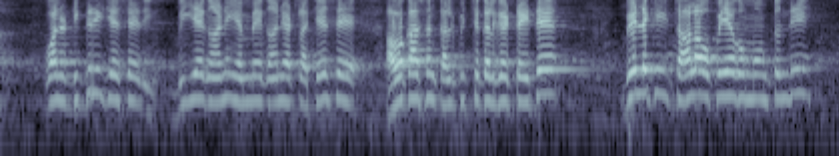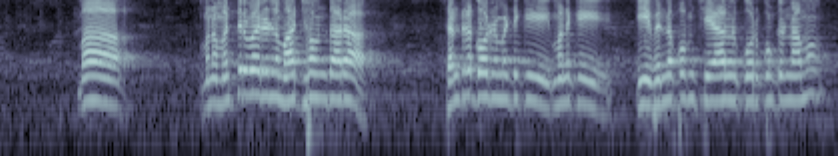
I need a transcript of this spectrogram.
వాళ్ళు డిగ్రీ చేసేది బిఏ కానీ ఎంఏ కానీ అట్లా చేసే అవకాశం కల్పించగలిగేట్టయితే వీళ్ళకి చాలా ఉపయోగం ఉంటుంది. మా మన మంత్రివర్యుల మాధ్యమం ద్వారా సెంట్రల్ గవర్నమెంట్కి మనకి ఈ విన్నపం చేయాలని కోరుకుంటున్నాము.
